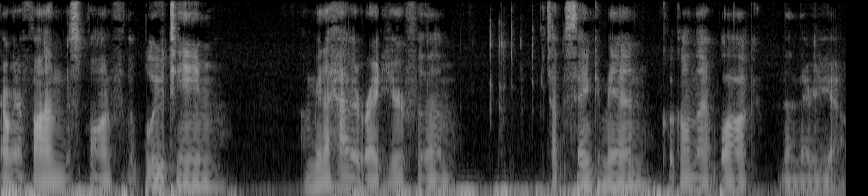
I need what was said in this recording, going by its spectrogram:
now we're going to find the spawn for the blue team. I'm going to have it right here for them. Type the same command, click on that block, and then there you go.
